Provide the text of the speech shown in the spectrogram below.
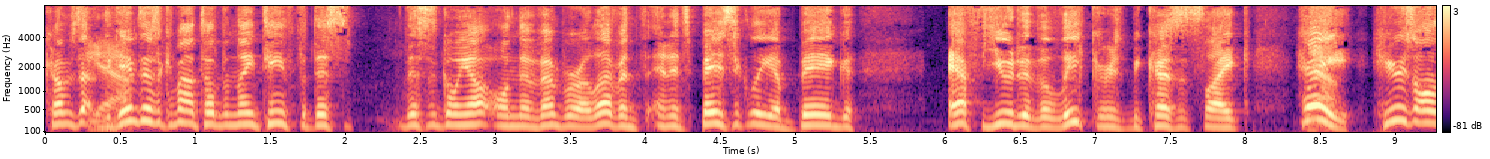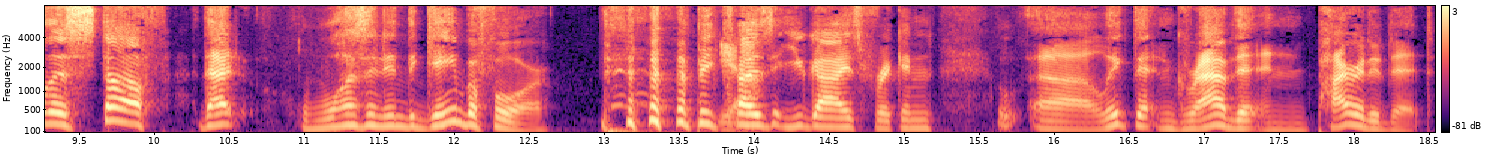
comes out. Yeah. The game doesn't come out until the 19th, but this this is going out on November 11th, and it's basically a big fu to the leakers because it's like, hey, here's all this stuff that wasn't in the game before because you guys freaking uh, leaked it and grabbed it and pirated it.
